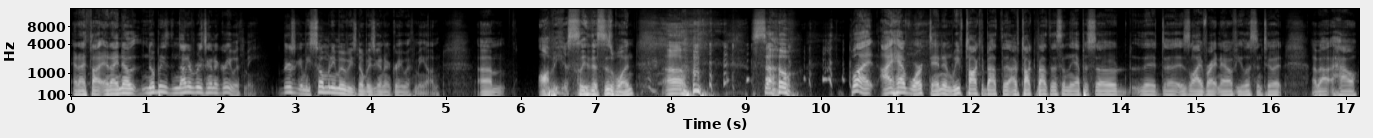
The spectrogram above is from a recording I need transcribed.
and I thought, and I know nobody's, not everybody's going to agree with me. There's going to be so many movies nobody's going to agree with me on. Um, obviously, this is one. Um, so, but I have worked in, and we've talked about the. I've talked about this in the episode that uh, is live right now. If you listen to it, about how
